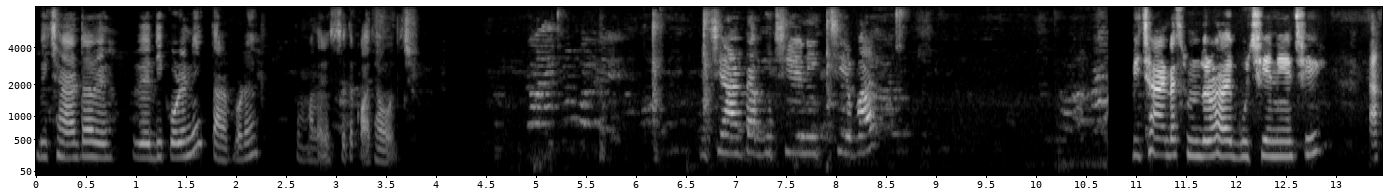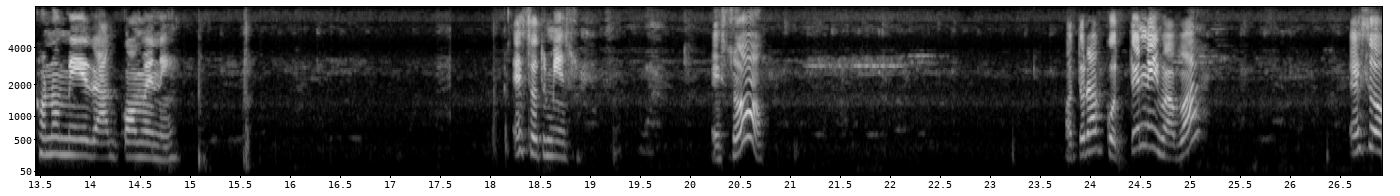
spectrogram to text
বিছানাটা রেডি করে নিই তারপরে তোমাদের সাথে কথা বলছি। বিছানাটা গুছিয়ে নিচ্ছি এবার। বিছানাটা সুন্দরভাবে গুছিয়ে নিয়েছি। এখনও মেয়ের রাগ কমেনি। এসো তুমি এসো এসো অত রাগ করতে নেই বাবা এসো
